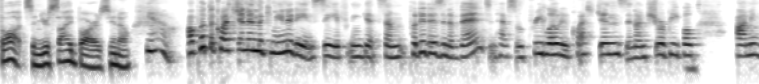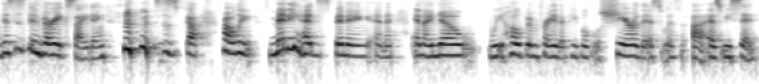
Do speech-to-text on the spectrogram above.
thoughts and your sidebars you know. Yeah i'll put the question in the community and see if we can get some put it as an event and have some preloaded questions. And i'm sure people I mean, this has been very exciting. this has got probably many heads spinning, and and I know we hope and pray that people will share this with, uh, as we said,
